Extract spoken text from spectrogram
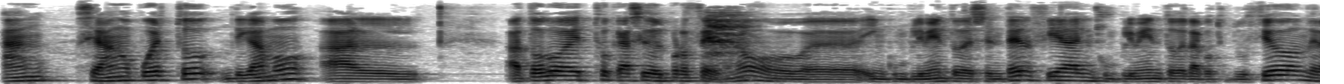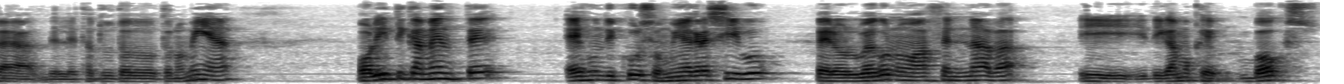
han, se han opuesto, digamos, al, a todo esto que ha sido el proceso. Eh, incumplimiento de sentencias, incumplimiento de la Constitución, del Estatuto de Autonomía. Políticamente es un discurso muy agresivo pero luego no hacen nada y digamos que Vox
